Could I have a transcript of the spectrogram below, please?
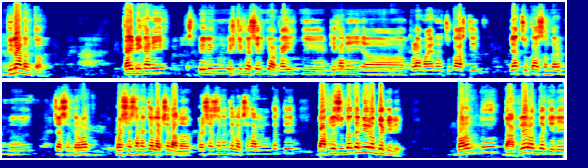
दिल्यानंतर काही ठिकाणी स्पेलिंग मिस्टेक असेल किंवा काही ठिकाणी थोड्या मायनर चुका असतील या चुका संदर्भ च्या संदर्भात प्रशासनाच्या लक्षात आलं. प्रशासनाच्या लक्षात आल्यानंतर ते दाखले सुद्धा त्यांनी रद्द केले. परंतु दाखले रद्द केले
